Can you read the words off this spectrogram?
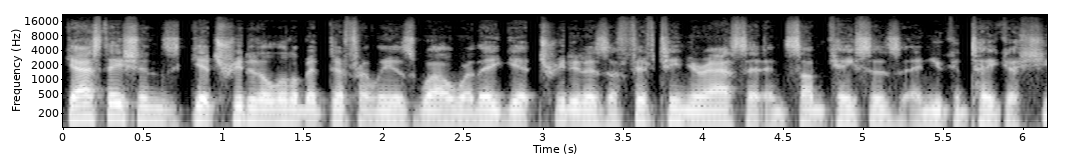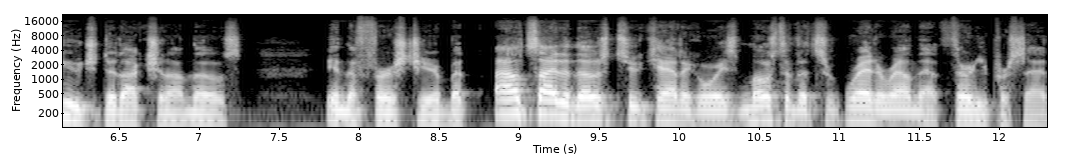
gas stations get treated a little bit differently as well, where they get treated as a 15 year asset in some cases, and you can take a huge deduction on those in the first year. But outside of those two categories, most of it's right around that 30%.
